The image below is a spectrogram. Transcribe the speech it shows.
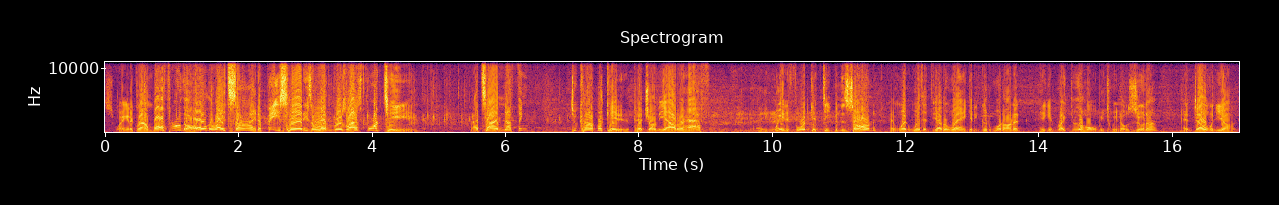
Swinging a ground ball through the hole the right side. A base hit. He's 11 for his last 14. That time, nothing too complicated. A pitch on the outer half, and he waited for it to get deep in the zone and went with it the other way, getting good wood on it, hitting it right through the hole between Osuna and Delwyn Young.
